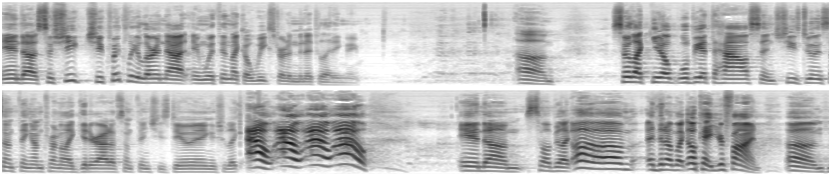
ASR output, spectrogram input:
And uh, so she, she quickly learned that, and within like a week started manipulating me. Um, so like, you know, we'll be at the house, and she's doing something. I'm trying to like get her out of something she's doing, and she'll be like, ow, ow, ow, ow. And um, so I'll be like, um, and then I'm like, okay, you're fine. Um,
